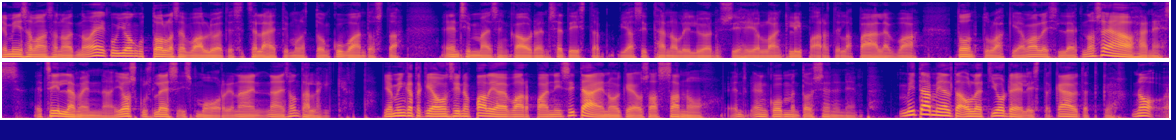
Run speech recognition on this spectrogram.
ja Miisa vaan sanoi, että no ei kun jonkun tollasen vaan lyöt, ja sitten se lähetti mulle tuon kuvan tosta ensimmäisen kauden setistä, ja sitten hän oli lyönyt siihen jollain clipartilla päälle vaan tonttulakia. Mä olin silleen, että no sehän on hänessä, että sillä mennään, joskus less is more, ja näin, näin se on tälläkin kertaa. Ja minkä takia on siinä paljain varpain, niin sitä en oikein osaa sanoa, en, en kommentoi sen enempää. Mitä mieltä olet jodelista, käytätkö? No,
